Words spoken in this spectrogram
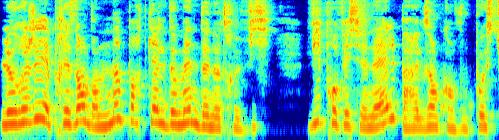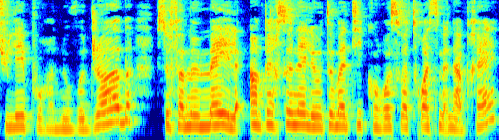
Le rejet est présent dans n'importe quel domaine de notre vie. Vie professionnelle, par exemple quand vous postulez pour un nouveau job, ce fameux mail impersonnel et automatique qu'on reçoit trois semaines après.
